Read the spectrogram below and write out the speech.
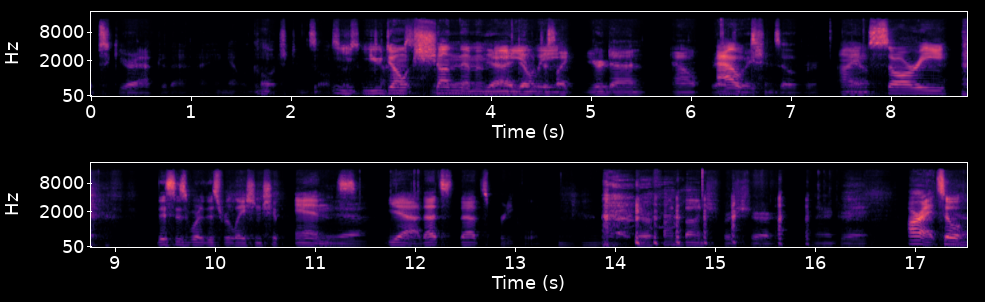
obscure after that. I hang out with college students also. you- you don't shun them immediately. Yeah, I don't just like you're done, out, Out. graduation's over. I Yeah. am sorry. this is where this relationship ends. Yeah. Yeah, that's that's pretty cool. Mm-hmm. They're a fun bunch for sure. They're great. All right, so Yeah.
